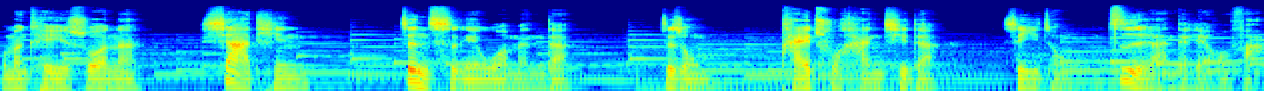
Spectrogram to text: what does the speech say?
我们可以说呢，夏天。赠赐给我们的这种排除寒气的，是一种自然的疗法。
